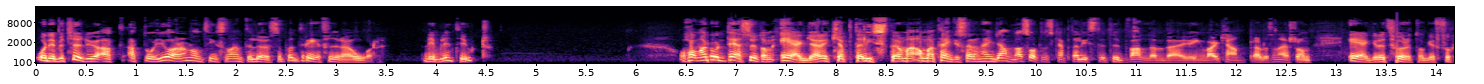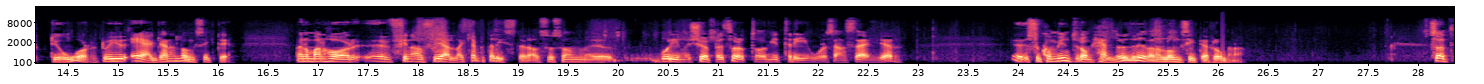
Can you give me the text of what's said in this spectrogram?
Och det betyder ju att, att då göra någonting som man inte löser på tre, fyra år, det blir inte gjort. Och har man då dessutom ägare, kapitalister, om man, om man tänker sig den här gamla sortens kapitalister, typ Wallenberg och Ingvar Kamprad och sådana här som äger ett företag i 40 år, då är ju ägaren långsiktig. Men om man har eh, finansiella kapitalister, alltså som eh, går in och köper ett företag i tre år och sen säljer, eh, så kommer ju inte de heller att driva de långsiktiga frågorna. Så att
